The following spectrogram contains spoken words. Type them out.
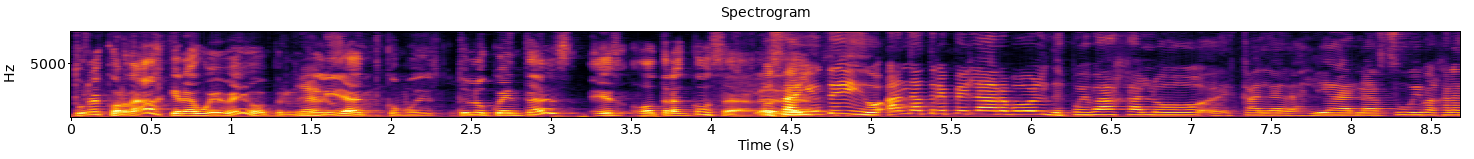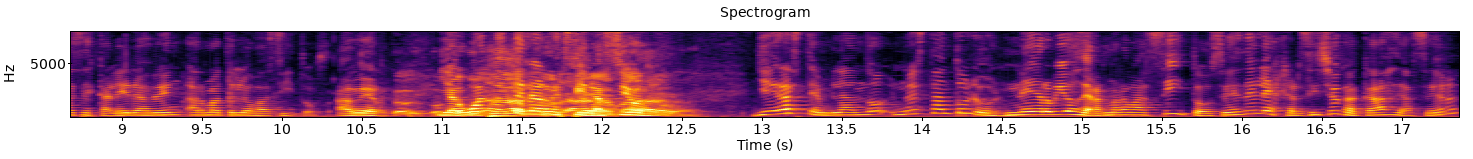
Tú recordabas que era hueveo, pero en Claro. realidad, como tú lo cuentas, es otra cosa. O sea, yo te digo, anda, trepe el árbol, después bájalo, escala las lianas, sube y baja las escaleras, ven, ármate los vasitos. A ver, Claro, y aguántate la claro, respiración. claro. Llegas temblando, no es tanto los nervios de armar vasitos, es del ejercicio que acabas de hacer.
